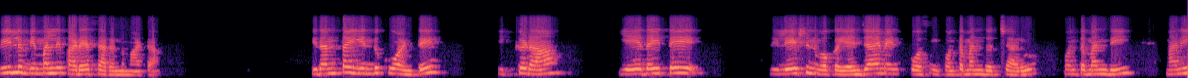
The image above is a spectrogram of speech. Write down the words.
వీళ్ళు మిమ్మల్ని పడేశారన్నమాట. ఇదంతా ఎందుకు అంటే ఇక్కడ ఏదైతే రిలేషన్ ఒక ఎంజాయ్మెంట్ కోసం కొంతమంది వచ్చారు కొంతమంది మనీ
